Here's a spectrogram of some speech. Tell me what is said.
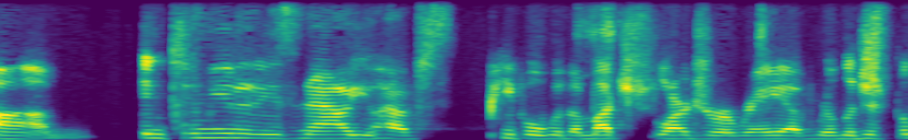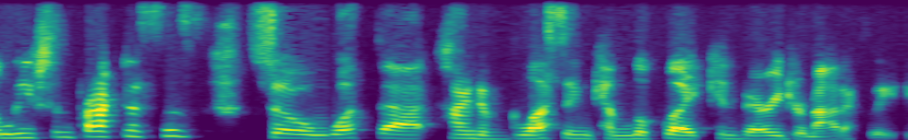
Um, in communities now, you have people with a much larger array of religious beliefs and practices. So, what that kind of blessing can look like can vary dramatically,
